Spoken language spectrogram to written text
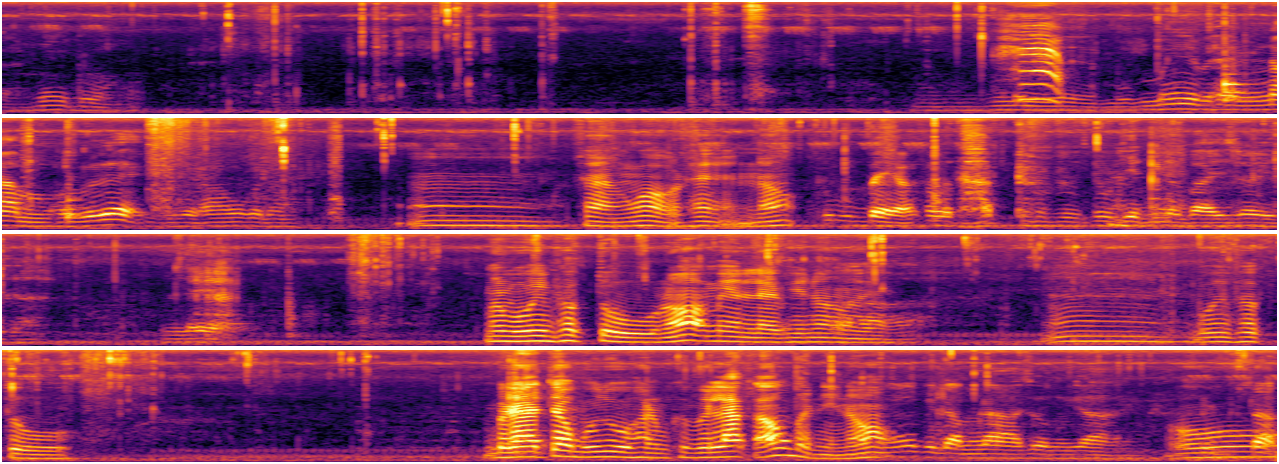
กันนี่ดวงอืมนี่บ่มีแพงนำเขาเรื่อยบ่เอาก็ได้อืมสร้างเว้าแท้เนาะคือบ่แบกโทรทัศน์กับตู้เย็นเอาไปเลยซะแล้ว มันบ่มีพักตูเนาะแม่นแหละพี่น้องเอ้ยอืมบ่มีพักตูเวลาเจ้าบ่อยู่หันคือไปลักเอาบัดนี้เนาะเออไปดำนาช่วงใหญ่โอ้ ตัด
